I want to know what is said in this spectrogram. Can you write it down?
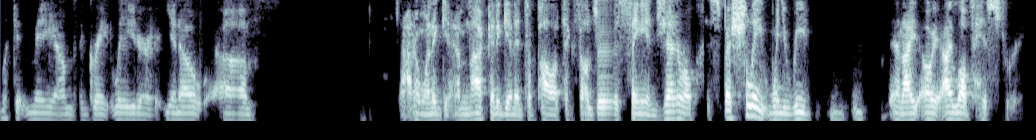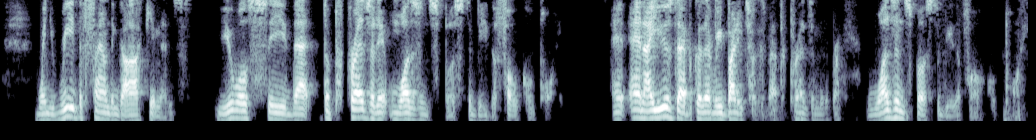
look at me, I'm the great leader. You know, um, I don't want to get, I'm not going to get into politics. I'll just say in general, especially when you read, and I, oh, I love history. When you read the founding documents, you will see that the president wasn't supposed to be the focal point. And, and I use that because everybody talks about the president wasn't supposed to be the focal point.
